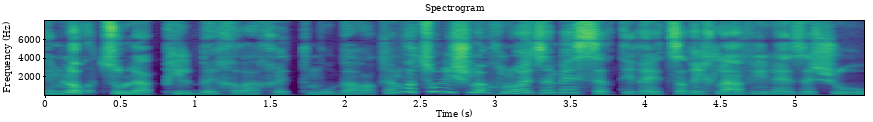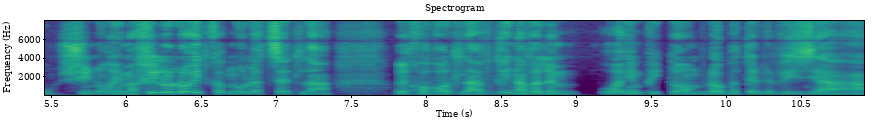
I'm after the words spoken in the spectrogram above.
הם לא רצו להפיל בהכרח את מובארק, הם רצו לשלוח לו איזה מסר, תראה, צריך להביא לאיזשהו שינוי. הם אפילו לא התכוונו לצאת לרחובות להפגין, אבל הם רואים פתאום, לא בטלוויזיה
